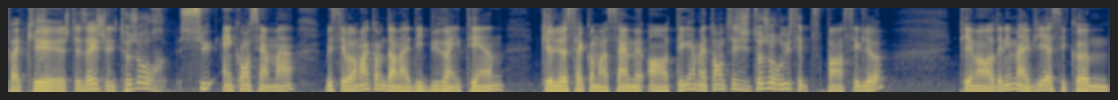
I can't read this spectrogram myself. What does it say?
Fait que je te dirais, je l'ai toujours su inconsciemment, mais c'est vraiment comme dans ma début vingtaine que là, ça commençait à me hanter. Admettons, tu sais, j'ai toujours eu ces petites pensées-là. Puis à un moment donné, ma vie, elle, c'est comme.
